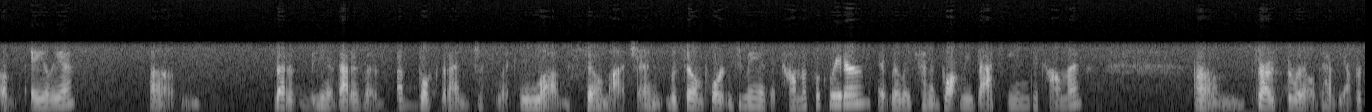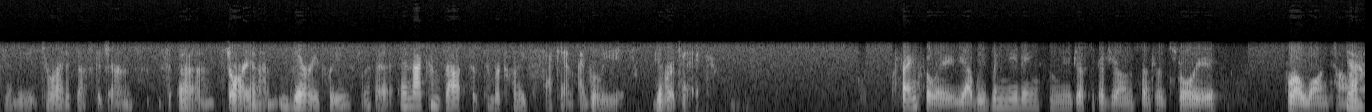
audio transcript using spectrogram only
of Alias. Um, that is, you know, that is a, a book that I just like love so much and was so important to me as a comic book reader. It really kind of brought me back into comics. Um, so I was thrilled to have the opportunity to write a Jessica Jones uh, story, and I'm very pleased with it. And that comes out September 22nd, I believe, give or take. Thankfully, yeah, we've been needing some new Jessica Jones centered stories for a long time. Yeah.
